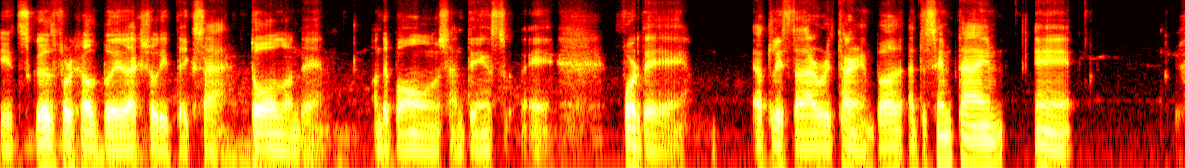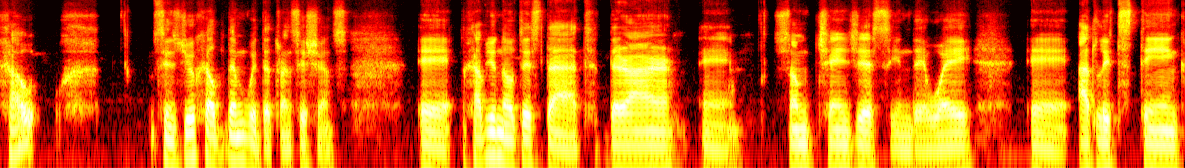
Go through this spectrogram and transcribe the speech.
it's good for health, but it actually takes a toll on the on the bones and things eh, for the athletes that are retiring. But at the same time, eh, how since you help them with the transitions, uh, have you noticed that there are uh, some changes in the way uh, athletes think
